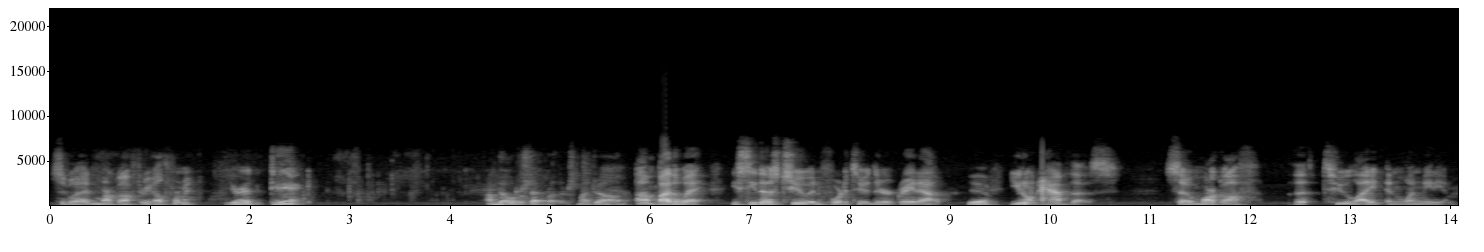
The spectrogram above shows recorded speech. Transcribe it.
So go ahead and mark off three health for me. You're a dick. I'm the older stepbrother. It's my job. Um, by the way, you see those two in fortitude that are grayed out? Yeah. You don't have those. So mark off the two light and one medium.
